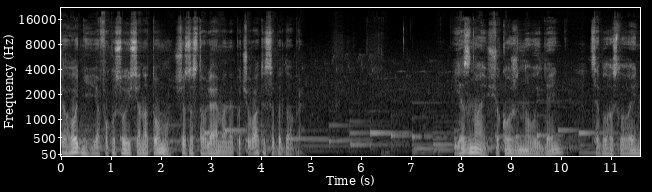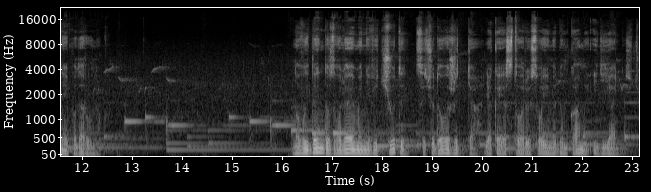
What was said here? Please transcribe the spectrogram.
Сьогодні я фокусуюся на тому, що заставляє мене почувати себе добре. Я знаю, що кожен новий день це благословення і подарунок. Новий день дозволяє мені відчути це чудове життя, яке я створюю своїми думками і діяльністю.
